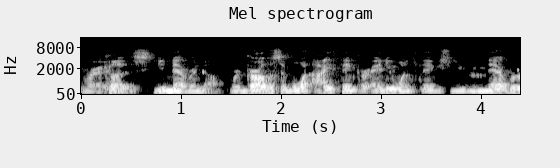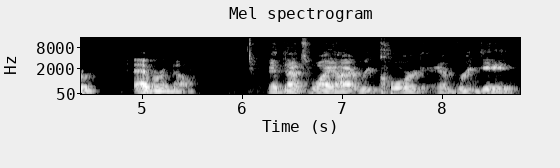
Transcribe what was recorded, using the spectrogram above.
Right. because you never know. Regardless of what I think or anyone thinks, you never ever know. and that's why I record every game.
